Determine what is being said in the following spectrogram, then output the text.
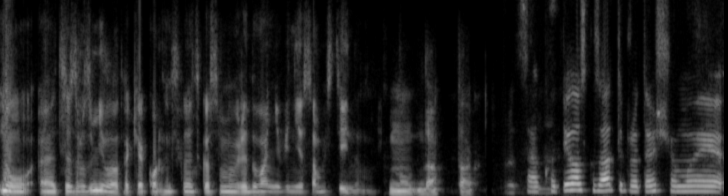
Ну, е, це зрозуміло, так як орган студентського самоврядування він є самостійним. Ну да, так. Так, хотіла сказати про те, що ми е,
